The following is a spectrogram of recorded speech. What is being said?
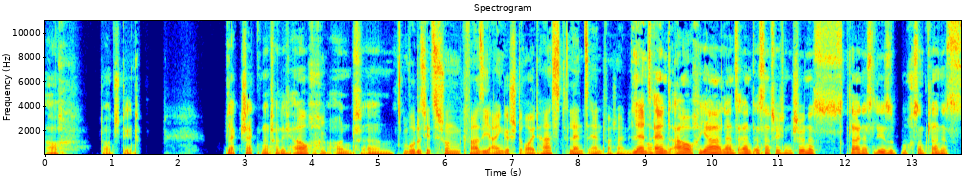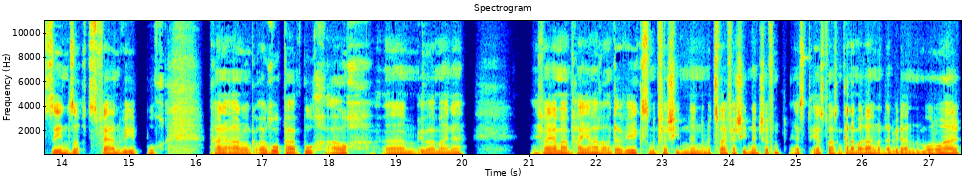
auch dort steht. Blackjack natürlich auch. Mhm. Und ähm, wo du es jetzt schon quasi eingestreut hast, Land's End wahrscheinlich. Land's auch. End auch, ja. Land's End ist natürlich ein schönes kleines Lesebuch, so ein kleines Sehnsuchtsfernweh-Buch, keine Ahnung, Europa-Buch auch, ähm, über meine ich war ja mal ein paar Jahre unterwegs mit verschiedenen, mit zwei verschiedenen Schiffen. Erst, erst war es ein Katamaran und dann wieder ein Monoal.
